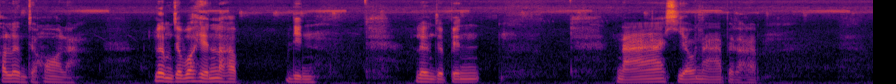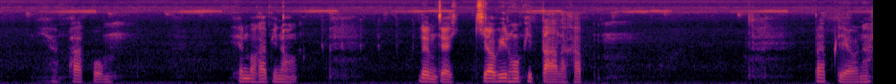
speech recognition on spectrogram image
เขาเริ่มจะห่อล้วเริ่มจะว่าเห็นแล้วครับ ดิน เริ่มจะเป็นหนาเขียวหนาไปแล้วครับนี่ครับภาคผม เห็นบ่ครับพี่น้อง เริ่มจะเขียวพิษหูพิษตาแล้วครับ แป๊บเดียวนะ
